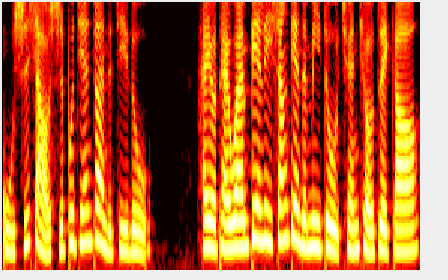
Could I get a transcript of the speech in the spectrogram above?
五十小时不间断的纪录，还有台湾便利商店的密度全球最高。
